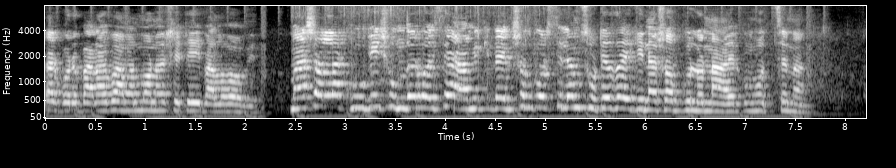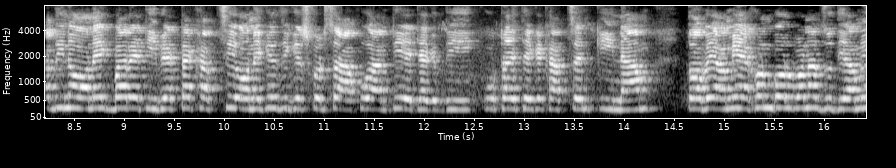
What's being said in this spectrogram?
তারপরে বানাবো। আমার মনে হয় সেটাই ভালো হবে। মাশাল্লাহ খুবই সুন্দর হয়েছে। আমি কি টেনশন করছিলাম, ছুটে যায় কিনা সবগুলো? না, এরকম হচ্ছে না। দিনে অনেকবার এই টি ব্যাগটা খাচ্ছি, অনেকে জিজ্ঞেস করছে, আপু, আন্টি, এটা দি, কোথায় থেকে খাচ্ছেন? কি নাম? তবে আমি এখন বলব না, যদি আমি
